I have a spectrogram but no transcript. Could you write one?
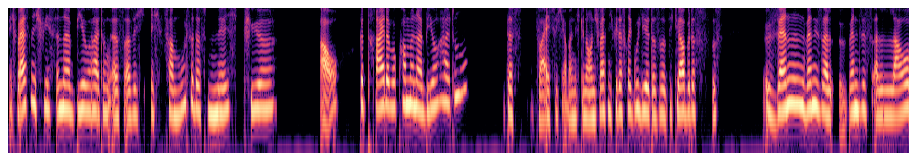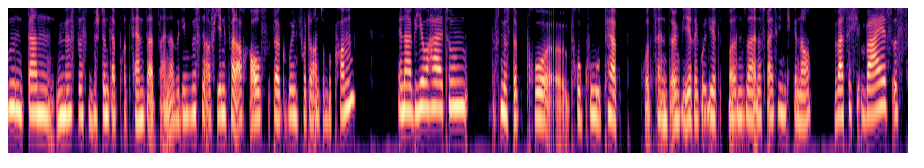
ich weiß nicht, wie es in der Biohaltung ist. Also ich, ich vermute, dass Milchkühe auch Getreide bekommen in der Biohaltung. Das weiß ich aber nicht genau. Und ich weiß nicht, wie das reguliert ist. Also ich glaube, das, wenn, wenn sie wenn es erlauben, dann müsste es ein bestimmter Prozentsatz sein. Also die müssen auf jeden Fall auch Raufutter, Grünfutter und so bekommen in der Biohaltung. Das müsste pro, pro Kuh per Prozent irgendwie reguliert worden sein. Das weiß ich nicht genau. Was ich weiß, ist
